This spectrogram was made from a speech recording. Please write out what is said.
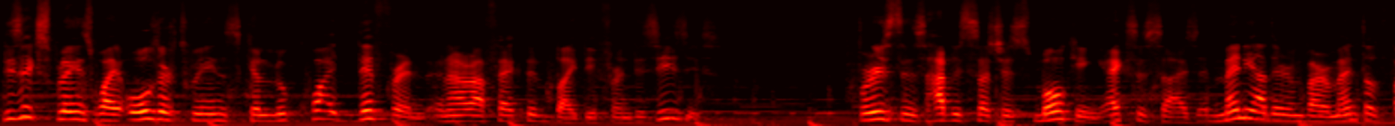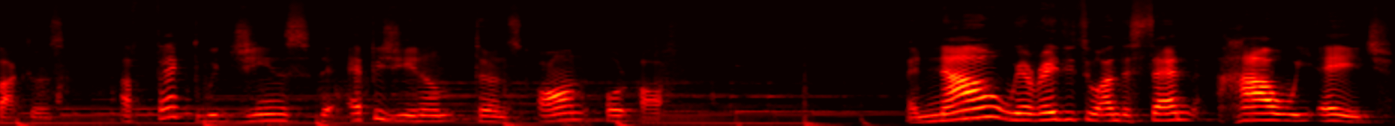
This explains why older twins can look quite different and are affected by different diseases. For instance, habits such as smoking, exercise, and many other environmental factors affect which genes the epigenome turns on or off. And now we are ready to understand how we age.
